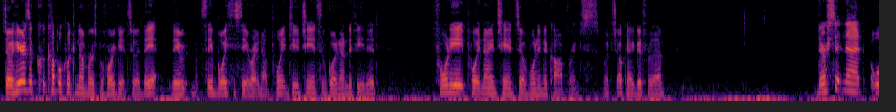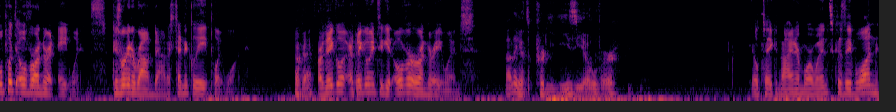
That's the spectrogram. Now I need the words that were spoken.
So here's a couple quick numbers before we get to it. They they say Boise State right now 0.2 chance of going undefeated, 28.9 chance of winning the conference, which okay, good for them. They're sitting at we'll put the over under at 8 wins because we're going to round down. It's technically 8.1. Okay. Are they going are they going to get over or under 8 wins? I think it's pretty easy over. He'll take nine or more wins because they've won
